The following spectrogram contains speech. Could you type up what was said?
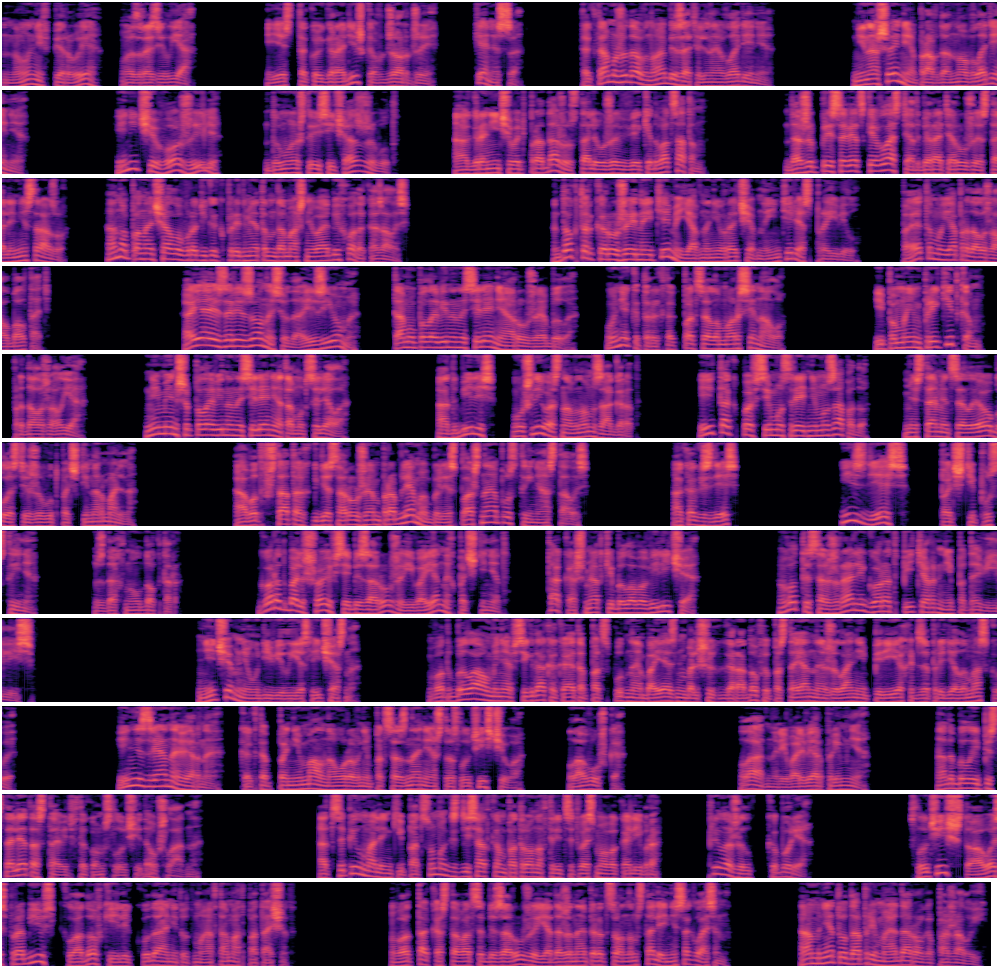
«Ну, не впервые», — возразил я. «Есть такой городишко в Джорджии, Кеннеса. Так там уже давно обязательное владение. Не ношение, правда, но владение. И ничего, жили. Думаю, что и сейчас живут. А ограничивать продажу стали уже в веке двадцатом. Даже при советской власти отбирать оружие стали не сразу. Оно поначалу вроде как предметом домашнего обихода казалось. Доктор к оружейной теме явно не врачебный интерес проявил поэтому я продолжал болтать. А я из Аризоны сюда, из Юмы. Там у половины населения оружие было, у некоторых так по целому арсеналу. И по моим прикидкам, продолжал я, не меньше половины населения там уцелело. Отбились, ушли в основном за город. И так по всему Среднему Западу, местами целые области живут почти нормально. А вот в штатах, где с оружием проблемы были, сплошная пустыня осталась. А как здесь? И здесь почти пустыня, вздохнул доктор. Город большой, все без оружия, и военных почти нет. Так, ошметки былого величия. Вот и сожрали город Питер, не подавились. Ничем не удивил, если честно. Вот была у меня всегда какая-то подспудная боязнь больших городов и постоянное желание переехать за пределы Москвы. И не зря, наверное, как-то понимал на уровне подсознания, что случись чего, ловушка. Ладно, револьвер при мне. Надо было и пистолет оставить в таком случае, да уж ладно. Отцепил маленький подсумок с десятком патронов 38-го калибра, приложил к кобуре. Случись, что авось пробьюсь к кладовке или куда они тут мой автомат потащат. Вот так оставаться без оружия я даже на операционном столе не согласен. А мне туда прямая дорога, пожалуй.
